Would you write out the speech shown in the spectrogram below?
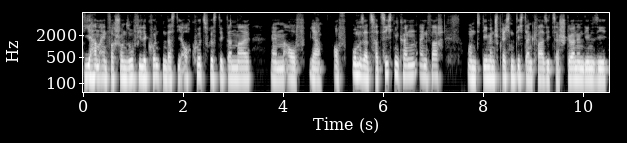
die haben einfach schon so viele Kunden, dass die auch kurzfristig dann mal ähm, auf, ja, auf Umsatz verzichten können einfach und dementsprechend dich dann quasi zerstören, indem sie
